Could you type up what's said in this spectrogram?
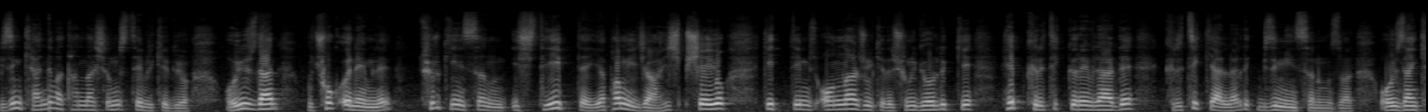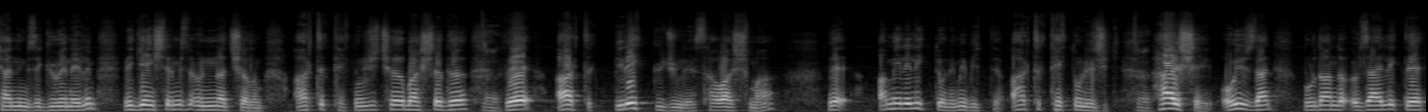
bizim kendi vatandaşlarımız tebrik ediyor. O yüzden bu çok önemli. Türk insanının isteyip de yapamayacağı hiçbir şey yok. Gittiğimiz onlarca ülkede şunu gördük ki hep kritik görevlerde, kritik yerlerde bizim insanımız var. O yüzden kendimize güvenelim ve gençlerimizin önünü açalım. Artık teknoloji çağı başladı Evet. ve artık bilek gücüyle savaşma ve amelelik dönemi bitti. Artık teknolojik. Evet. Her şey. O yüzden buradan da özellikle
